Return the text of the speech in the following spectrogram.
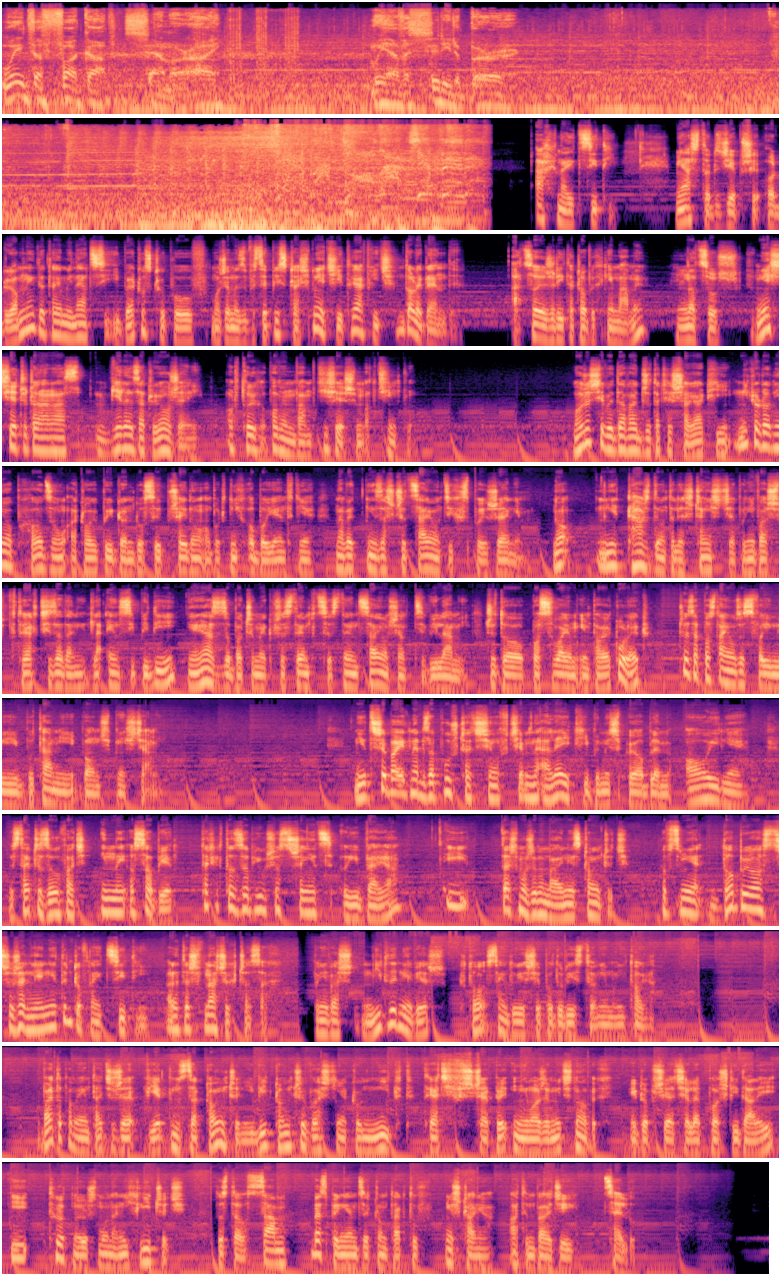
Wake the fuck up, samurai. We have a city to burn. Ach Night City. Miasto, gdzie przy ogromnej determinacji i bratu skrupułów możemy z wysypiska śmieci trafić do legendy. A co jeżeli taczowych nie mamy? No cóż, w mieście czeka na nas wiele zagrożeń, o których opowiem wam w dzisiejszym odcinku. Może się wydawać, że takie szaraki nikogo nie obchodzą, a torpy i grandusy przejdą obok nich obojętnie, nawet nie zaszczycając ich spojrzeniem. No, nie każdy ma tyle szczęścia, ponieważ w trakcie zadań dla NCPD nieraz zobaczymy, jak przestępcy znęcają się nad cywilami, czy to posyłają im parę kulek, czy zapoznają ze swoimi butami bądź pięściami. Nie trzeba jednak zapuszczać się w ciemne alejki, by mieć problem. Oj nie. Wystarczy zaufać innej osobie, tak jak to zrobił siostrzeniec Rivera i też możemy marnie skończyć. To w sumie dobre ostrzeżenie nie tylko w Night City, ale też w naszych czasach, ponieważ nigdy nie wiesz, kto znajduje się po drugiej stronie monitora. Warto pamiętać, że w jednym z zakończeń Wi kończy właśnie jako nikt, traci wszczepy i nie może mieć nowych. Jego przyjaciele poszli dalej i trudno już mu na nich liczyć. Został sam, bez pieniędzy, kontaktów, mieszkania, a tym bardziej celu.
